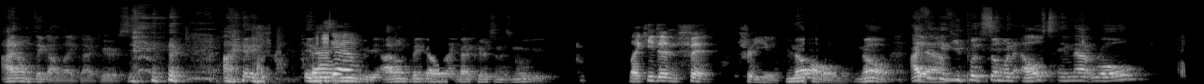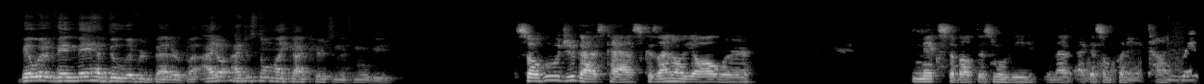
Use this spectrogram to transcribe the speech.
I don't think I like Guy Pearce. I in this yeah. movie, I don't think I like Guy Pearce in this movie. Like he didn't fit for you. No, no. I Yeah. think if you put someone else in that role, they would they may have delivered better. But I don't. I just don't like Guy Pearce in this movie. So who would you guys cast? Because I know y'all were mixed about this movie, and I, I guess I'm putting it kindly.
